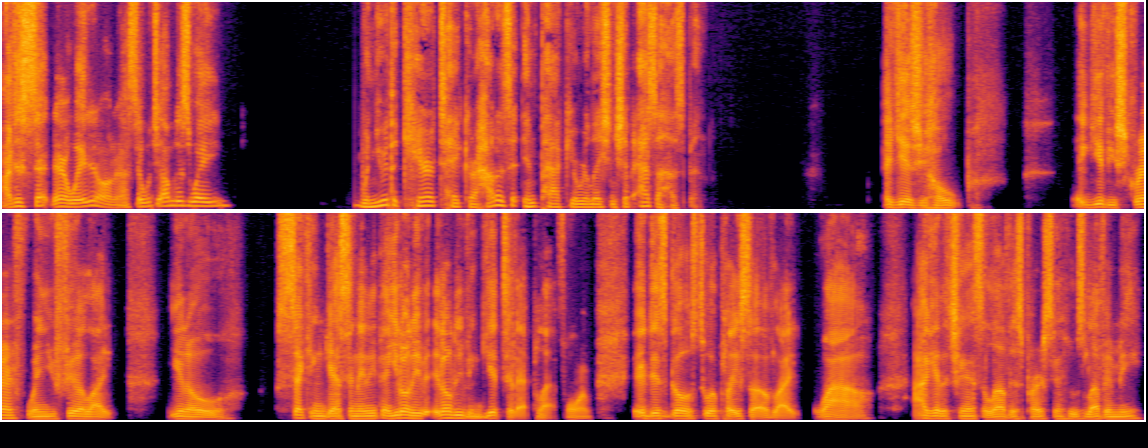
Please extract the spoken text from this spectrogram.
I just sat there waiting on her. I said, well, I'm just waiting. When you're the caretaker, how does it impact your relationship as a husband? It gives you hope it gives you strength when you feel like, you know, second guessing anything. You don't even it don't even get to that platform. It just goes to a place of like, wow, I get a chance to love this person who's loving me.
